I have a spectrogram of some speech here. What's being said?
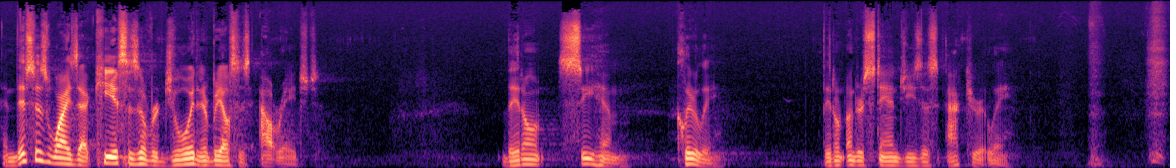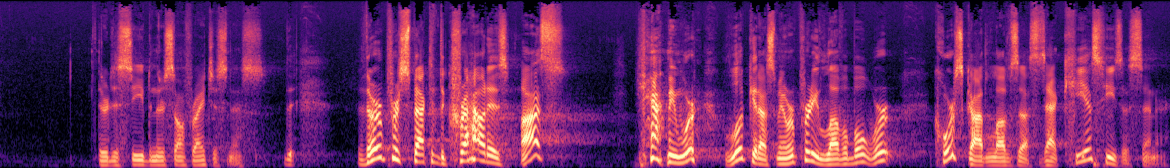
And this is why Zacchaeus is overjoyed and everybody else is outraged. They don't see him clearly, they don't understand Jesus accurately. They're deceived in their self righteousness. Their perspective, the crowd is us. Yeah, I mean, we're, look at us, man. We're pretty lovable. We're, course, God loves us. Zacchaeus, he's a sinner.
